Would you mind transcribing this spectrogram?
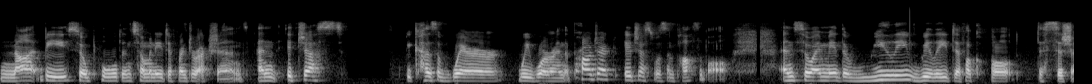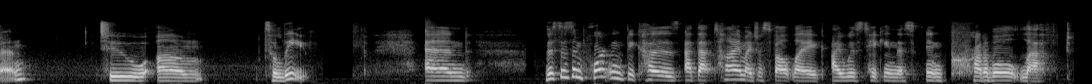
not be so pulled in so many different directions. And it just, because of where we were in the project, it just was impossible. And so I made the really, really difficult decision to um, to leave. And this is important because at that time I just felt like I was taking this incredible left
